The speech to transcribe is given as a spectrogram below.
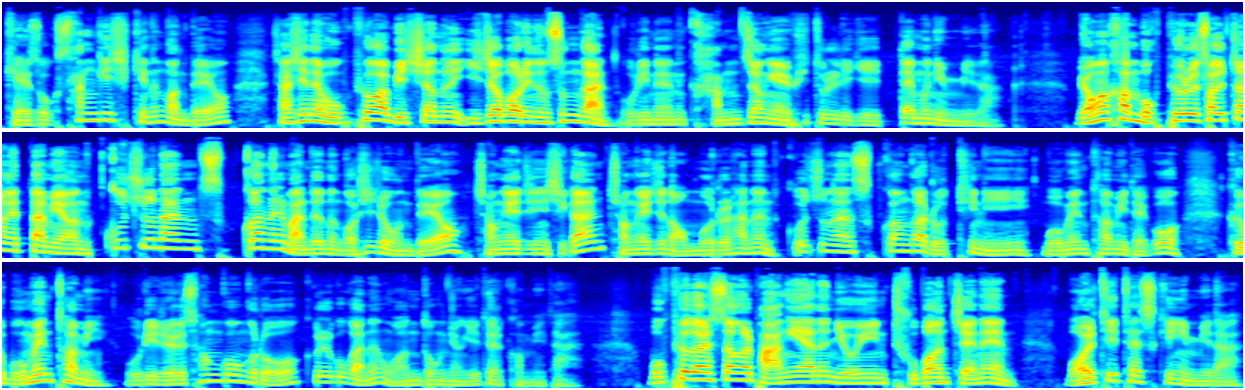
계속 상기시키는 건데요. 자신의 목표와 미션을 잊어버리는 순간 우리는 감정에 휘둘리기 때문입니다. 명확한 목표를 설정했다면 꾸준한 습관을 만드는 것이 좋은데요. 정해진 시간, 정해진 업무를 하는 꾸준한 습관과 루틴이 모멘텀이 되고 그 모멘텀이 우리를 성공으로 끌고 가는 원동력이 될 겁니다. 목표 달성을 방해하는 요인 두 번째는 멀티태스킹입니다.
